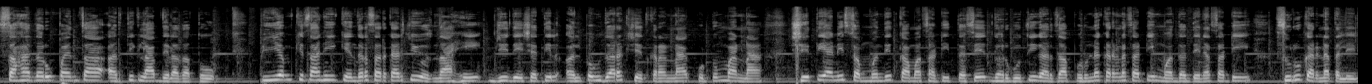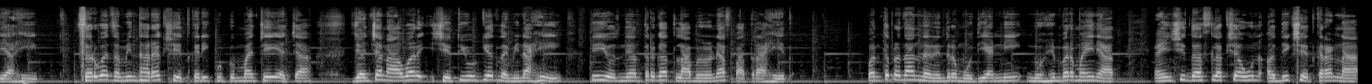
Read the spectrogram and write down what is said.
सहा हजार रुपयांचा आर्थिक लाभ दिला जातो. पी एम किसान ही केंद्र सरकारची योजना आहे जी देशातील अल्पभूधारक शेतकऱ्यांना कुटुंबांना शेती आणि संबंधित कामासाठी तसेच घरगुती गरजा पूर्ण करण्यासाठी मदत देण्यासाठी सुरू करण्यात आलेली आहे. सर्व जमीनधारक शेतकरी कुटुंबांचे याच्या ज्यांच्या नावावर शेतीयोग्य जमीन आहे ते योजनेअंतर्गत लाभ मिळवण्यास पात्र आहेत. पंतप्रधान नरेंद्र मोदी यांनी नोव्हेंबर महिन्यात ऐंशी दशलक्षहून अधिक शेतकऱ्यांना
